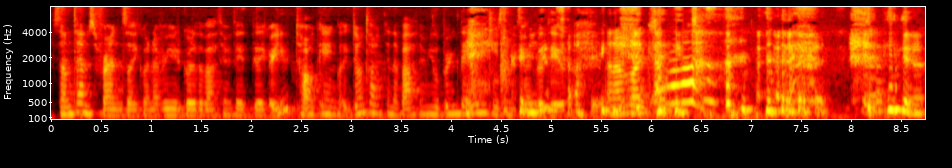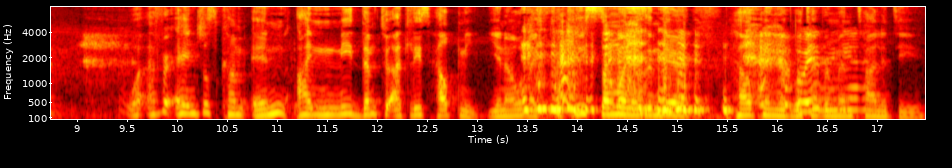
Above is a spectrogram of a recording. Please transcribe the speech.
sometimes friends. Like whenever you'd go to the bathroom, they'd be like, "Are you talking? Like don't talk in the bathroom. You'll bring the angels inside with you." talking? And I'm like, ah. yeah. Whatever angels come in, I need them to at least help me. You know, like at least someone is in there helping with whatever With- yeah. mentality.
